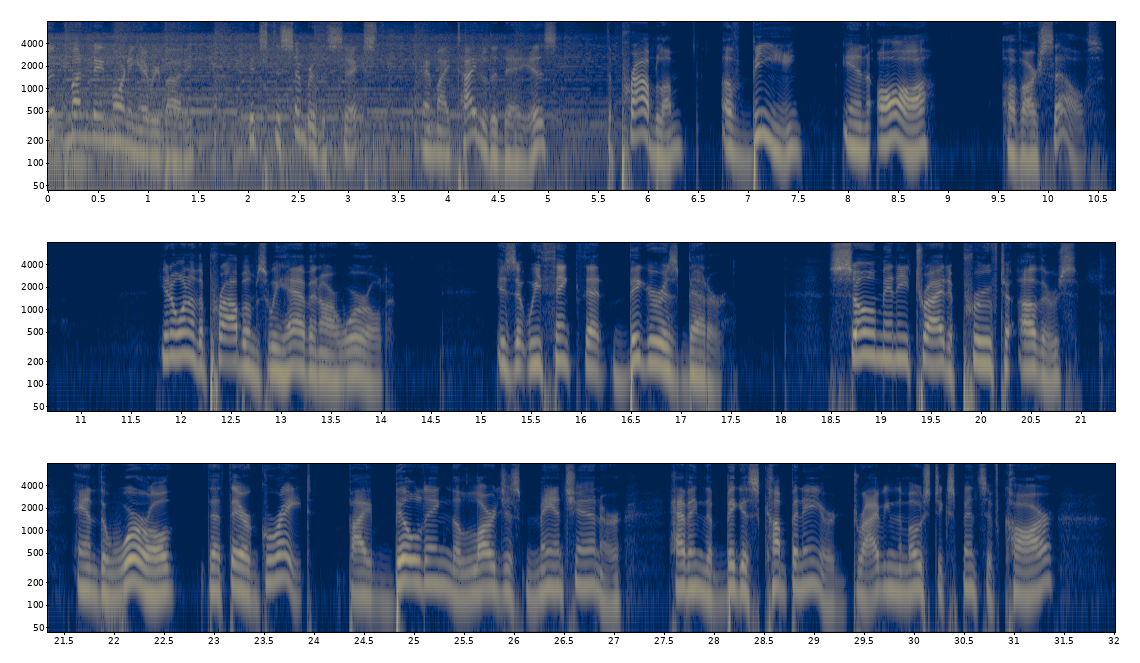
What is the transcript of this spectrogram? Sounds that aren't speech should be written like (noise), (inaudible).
Good Monday morning, everybody. It's December the 6th, and my title today is The Problem of Being in Awe of Ourselves. You know, one of the problems we have in our world is that we think that bigger is better. So many try to prove to others and the world that they're great by building the largest mansion or having the biggest company or driving the most expensive car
